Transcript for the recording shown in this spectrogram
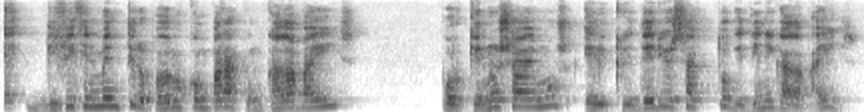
eh, difícilmente los podemos comparar con cada país porque no sabemos el criterio exacto que tiene cada país.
